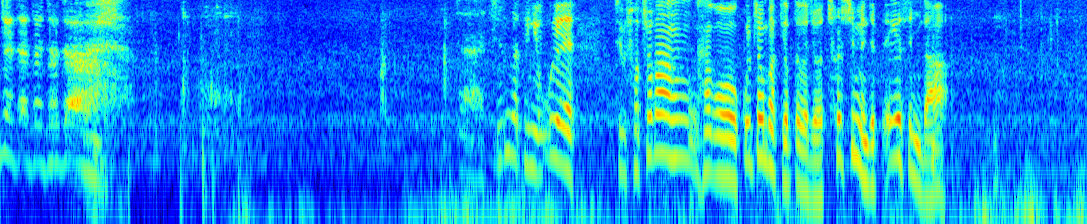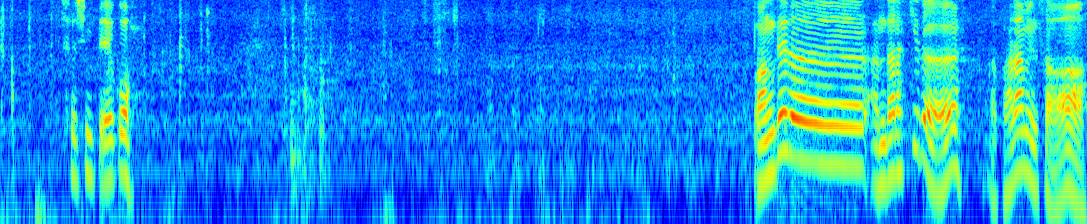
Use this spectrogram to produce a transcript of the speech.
자자자자자. 자 지금 같은 경우 위에 지금 소초강하고 꿀장밖에 없다 그죠? 철심 이제 빼겠습니다. 철심 빼고 왕대를 안달았기를 바라면서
